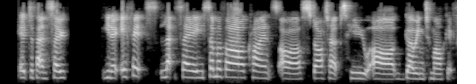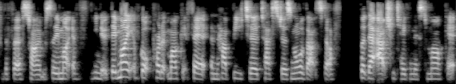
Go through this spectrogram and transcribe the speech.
it depends. So, you know, if it's, let's say, some of our clients are startups who are going to market for the first time. So they might have, you know, they might have got product market fit and have beta testers and all of that stuff, but they're actually taking this to market.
